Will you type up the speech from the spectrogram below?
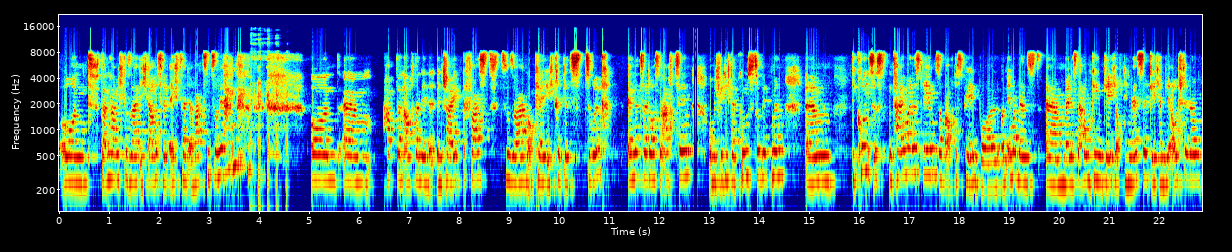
Und dann habe ich gesagt, ich glaube, es wird echt Zeit, erwachsen zu werden. und ähm, habe dann auch dann den Entscheid gefasst, zu sagen, okay, ich tritt jetzt zurück Ende 2018, um mich wirklich der Kunst zu widmen. Ähm, die Kunst ist ein Teil meines Lebens, aber auch das Paintball. Und immer wenn es, ähm, wenn es darum ging, gehe ich auf die Messe, gehe ich an die Ausstellung,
